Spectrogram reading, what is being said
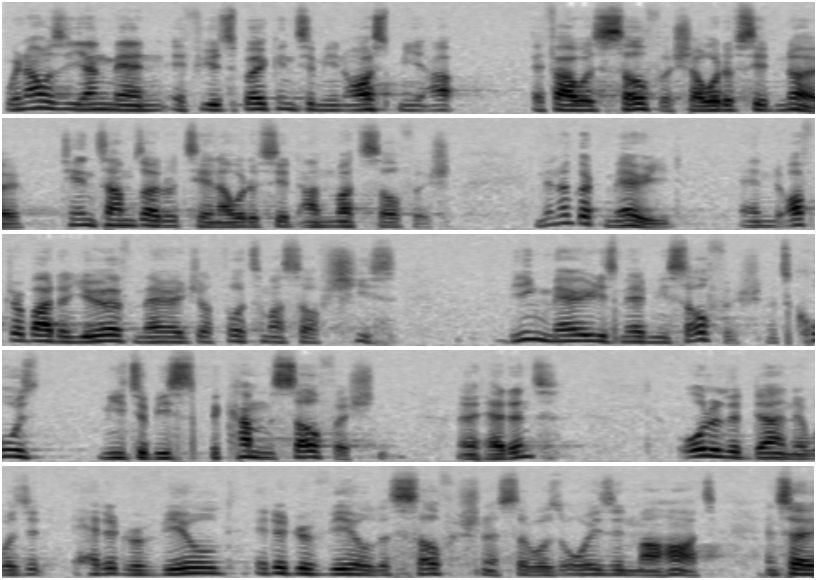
when I was a young man, if you had spoken to me and asked me if I was selfish, I would have said no. Ten times out of ten, I would have said, I'm not selfish. And then I got married. And after about a year of marriage, I thought to myself, sheesh, being married has made me selfish. It's caused me to be, become selfish. No, it hadn't all it had done it was it had it revealed it had revealed a selfishness that was always in my heart and so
